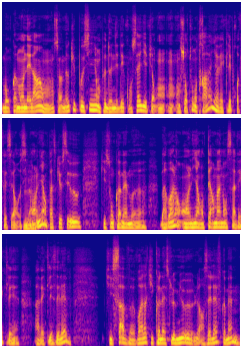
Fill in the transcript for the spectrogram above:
bon, comme on est là, on s'en occupe aussi. On peut donner des conseils. Et puis on, surtout, on travaille avec les professeurs aussi, mmh. en lien, parce que c'est eux qui sont quand même euh, bah voilà, en lien en permanence avec les, avec les élèves qui savent, voilà, qui connaissent le mieux leurs élèves quand même,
